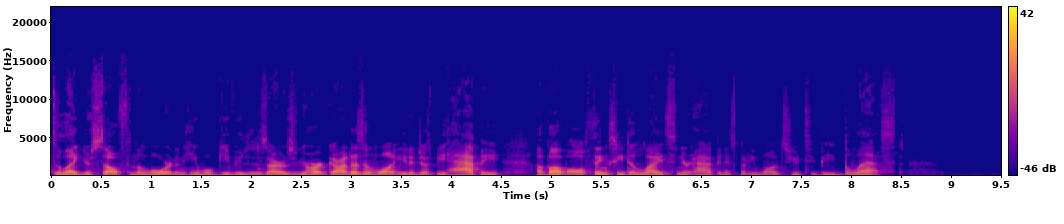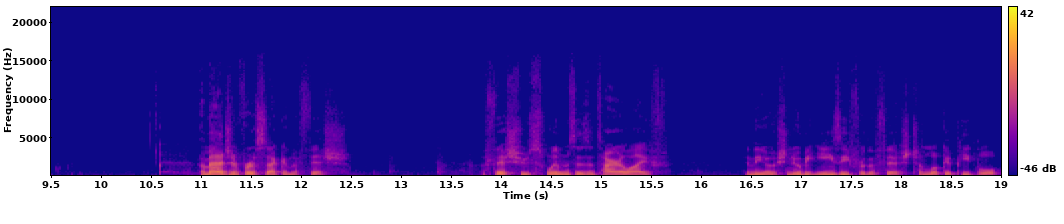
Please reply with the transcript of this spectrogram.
Delight yourself in the Lord, and He will give you the desires of your heart. God doesn't want you to just be happy above all things. He delights in your happiness, but He wants you to be blessed. Imagine for a second a fish. A fish who swims his entire life in the ocean. It would be easy for the fish to look at people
